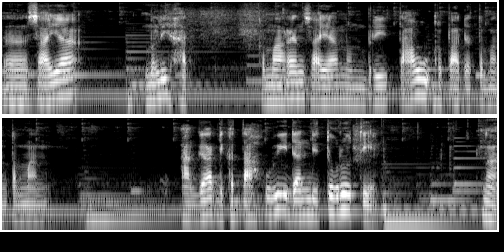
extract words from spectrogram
eh, saya melihat kemarin saya memberi tahu kepada teman-teman agar diketahui dan dituruti. Nah,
